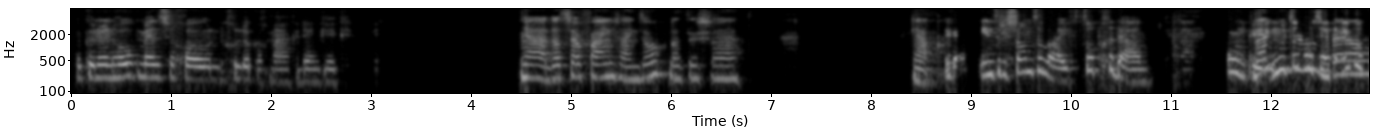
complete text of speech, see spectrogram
we kunnen een hoop mensen gewoon gelukkig maken, denk ik. Ja, dat zou fijn zijn, toch? Dat is. Uh... Ja. Interessante live, top gedaan. Oké, ik moet toch wel zeggen.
